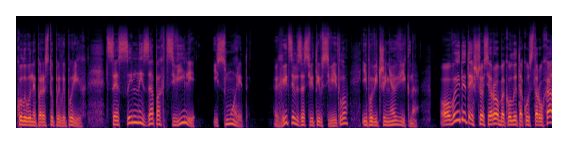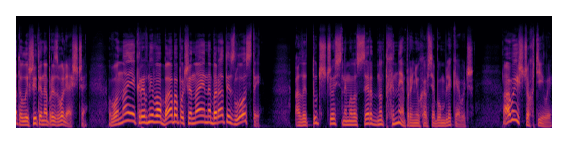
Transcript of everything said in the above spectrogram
коли вони переступили поріг, це сильний запах цвілі і сморід. Гицель засвітив світло і повідчиняв вікна. О, видите, щось робить, коли таку стару хату лишити на призволяще. Вона, як ревнива баба, починає набирати злости. Але тут щось немилосердно тхне, принюхався Бумблякевич. А ви що хотіли?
